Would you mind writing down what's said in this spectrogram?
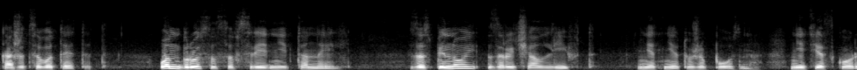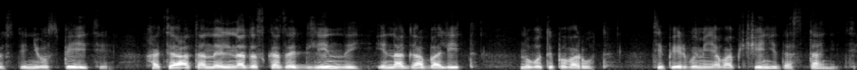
кажется, вот этот. Он бросился в средний тоннель. За спиной зарычал лифт. Нет-нет, уже поздно. Не те скорости, не успеете. Хотя тоннель, надо сказать, длинный, и нога болит. Ну вот и поворот. Теперь вы меня вообще не достанете.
